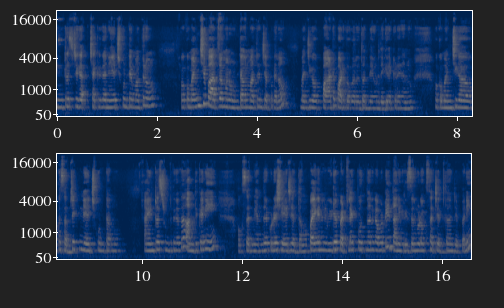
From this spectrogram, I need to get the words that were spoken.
ఇంట్రెస్ట్గా చక్కగా నేర్చుకుంటే మాత్రం ఒక మంచి పాత్ర మనం ఉంటామని మాత్రం చెప్పగలం. మంచిగా ఒక పాట పాడుకోగలుగుతాం దేవుడి దగ్గర ఎక్కడైనాను. ఒక మంచిగా ఒక సబ్జెక్ట్ నేర్చుకుంటాము. ఆ ఇంట్రెస్ట్ ఉంటుంది కదా అందుకని ఒకసారి మీ అందరు కూడా షేర్ చేద్దాము. పైగా నేను వీడియో పెట్టలేకపోతున్నాను కాబట్టి దానికి రీజన్ కూడా ఒకసారి చెప్తానని చెప్పని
